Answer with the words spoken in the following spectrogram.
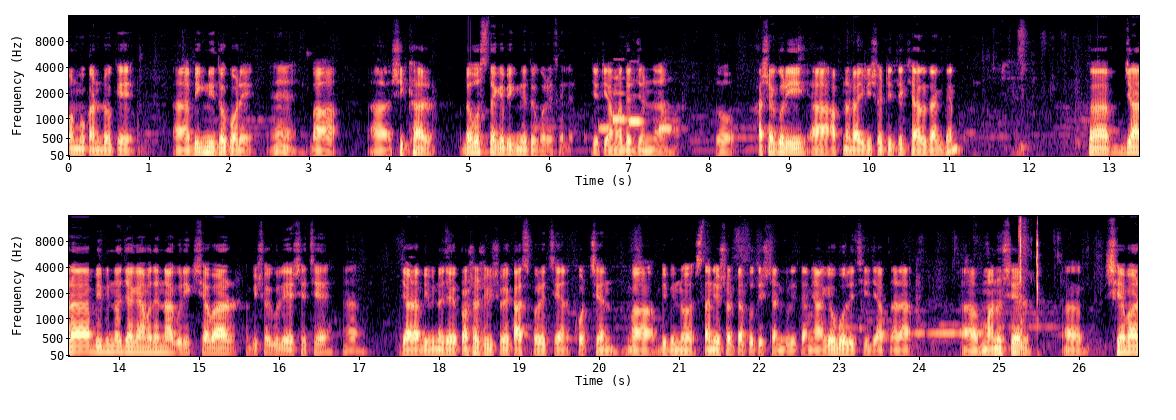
কর্মকাণ্ডকে বিঘ্নিত করে হ্যাঁ বা শিক্ষার ব্যবস্থাকে বিঘ্নিত করে ফেলে, যেটি আমাদের জন্য হয়। তো আশা করি আপনারা এই বিষয়টিতে খেয়াল রাখবেন। যারা বিভিন্ন জায়গায় আমাদের নাগরিক সেবার বিষয়গুলি এসেছে হ্যাঁ যারা বিভিন্ন জায়গায় প্রশাসক হিসেবে কাজ করেছেন, করছেন বা বিভিন্ন স্থানীয় সরকার প্রতিষ্ঠানগুলিতে, আমি আগেও বলেছি যে আপনারা মানুষের সেবার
